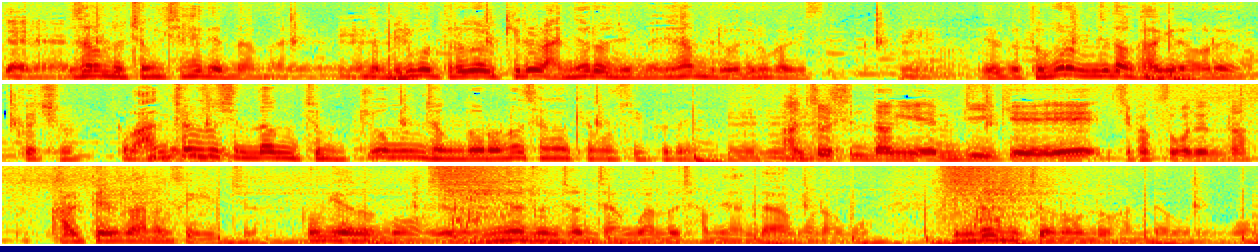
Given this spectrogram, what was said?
네네. 이 사람들 정치해야 된단 말이에요. 근데 밀고 들어갈 길을 안 열어주면 이 사람들이 어디로 가겠습니까? 어, 예를 들어 더불어민주당 가기는 어려요. 그렇죠. 그럼 안철수 신당 좀, 좀 정도로는 생각해 볼 수 있거든요. 안철 신당이 MB계의 집합소가 된다? 갈 될 가능성이 있죠. 거기에는 뭐, 윤여준 전 장관도 참여한다고 그러고, 김성식 전 의원도 간다고 그러고,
